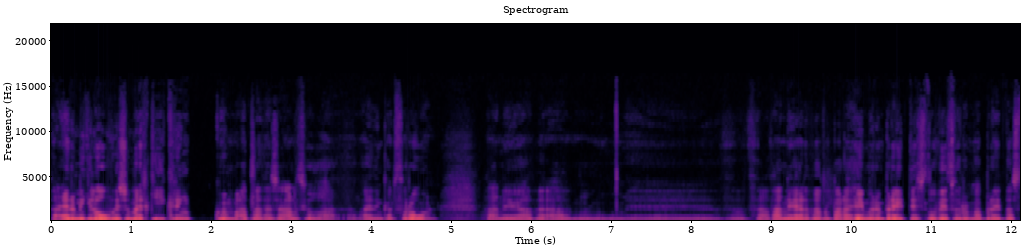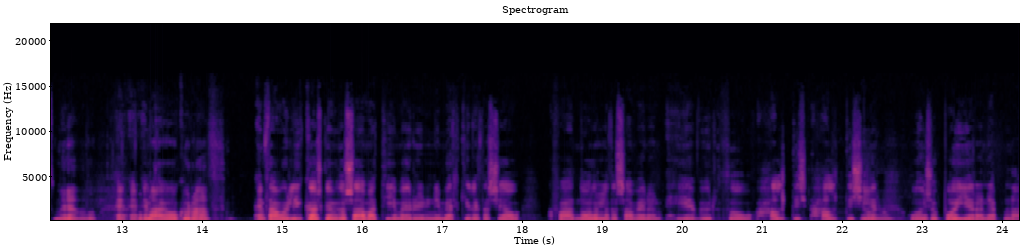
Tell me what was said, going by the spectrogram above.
það eru mikil óvissumerki í kringum alla þessa alþjóðavæðingar þróun þannig að, að e, þannig er þetta bara heimurum breytist og við þurfum að breytast með og, og laga okkur að En þá er líka, sko, um þú sama tíma er rauninni merkilegt að sjá hvað Norðurlanda samveinan hefur þó haldi, haldi sér já, já. og eins og bói er að nefna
